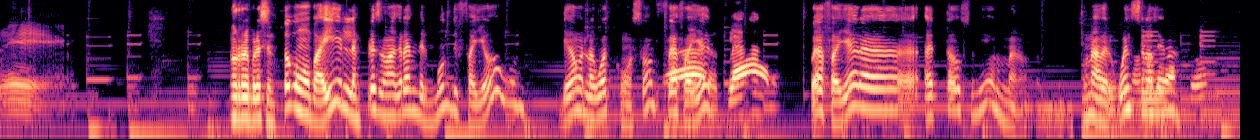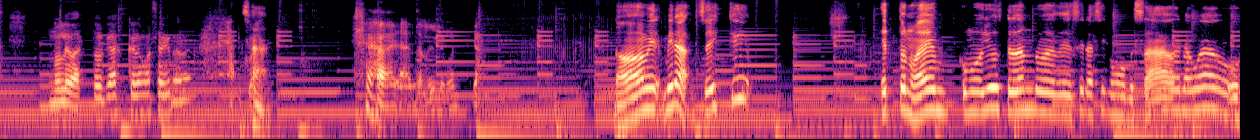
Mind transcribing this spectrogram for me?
Eh, Nos representó como país la empresa más grande del mundo y falló. bo. Digamos las weas como son, fue a fallar. claro. Fue a fallar a, a Estados Unidos, hermano. Una vergüenza No, no le nacional. bastó, no le bastó cáscara masacrada. Ah. ya, dale, le. No, mi- mira, ¿sabéis qué? Esto no es como yo tratando de- de ser así como pesado de la weá o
